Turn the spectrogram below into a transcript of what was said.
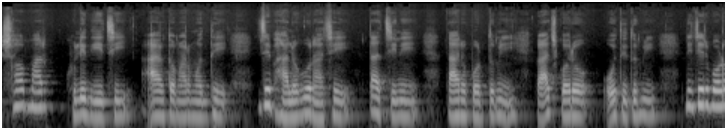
সব মার্গ খুলে দিয়েছি আর তোমার মধ্যে যে ভালো গুণ আছে তা চিনে তার উপর তুমি কাজ করো, অতি তুমি নিজের বড়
